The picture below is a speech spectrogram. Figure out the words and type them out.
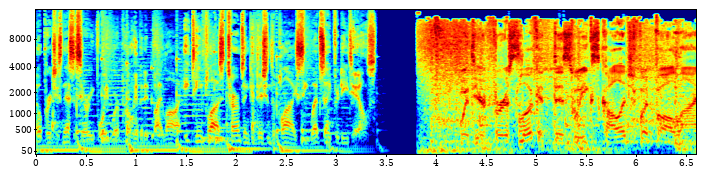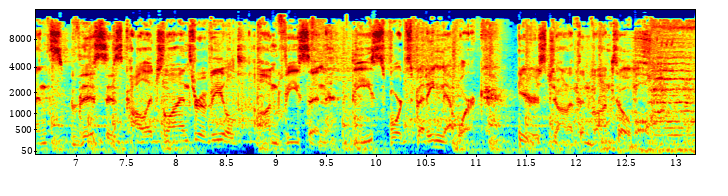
No purchase necessary. Void where prohibited by law. 18 plus terms and conditions apply. See website for details. With your first look at this week's college football lines, this is College Lines Revealed on VSIN, the sports betting network. Here's Jonathan Von Tobel.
